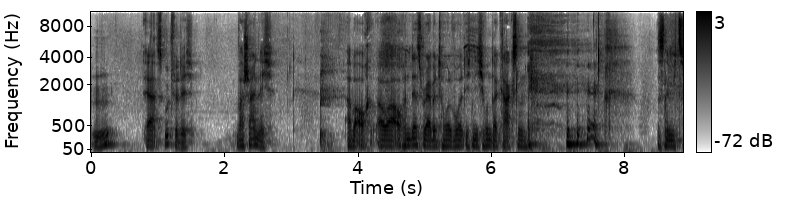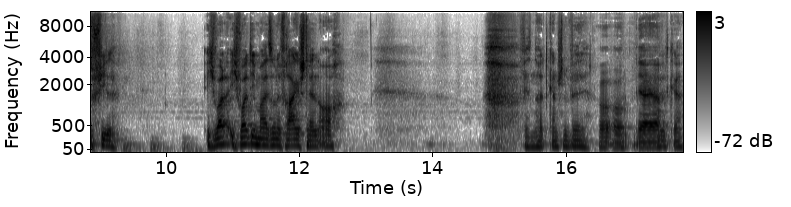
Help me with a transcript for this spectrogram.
Mhm. Ja. ist gut für dich. Wahrscheinlich. Aber auch, aber auch in das Rabbit Hole wollte ich nicht runterkraxeln. das ist nämlich zu viel. Ich, wollte ich wollte ihm mal so eine Frage stellen auch. Wir sind heute ganz schön wild. Oh, oh. Ja, ja. Wild, gell?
